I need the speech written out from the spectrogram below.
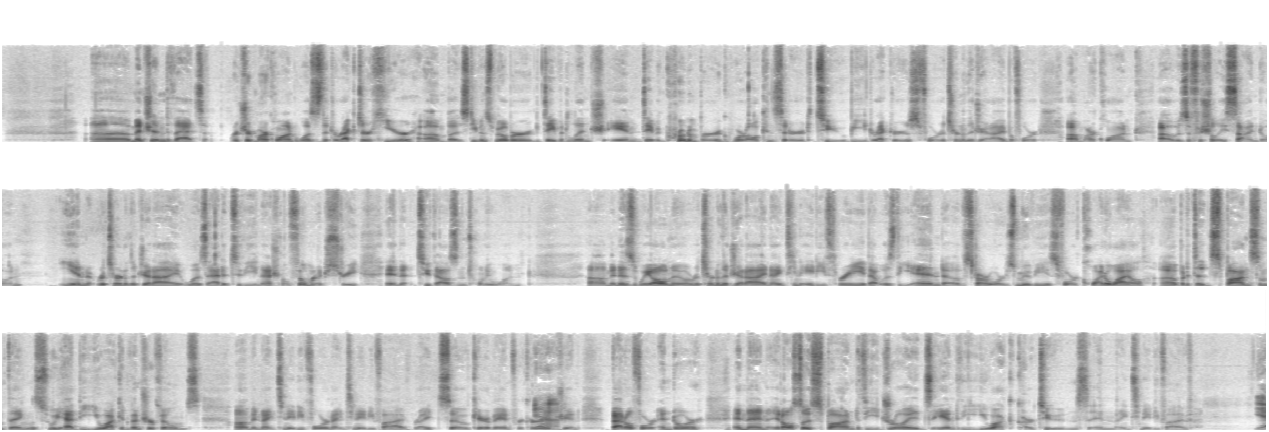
Uh, mentioned that Richard Marquand was the director here, um, but Steven Spielberg, David Lynch, and David Cronenberg were all considered to be directors for Return of the Jedi before uh, Marquand uh, was officially signed on. And Return of the Jedi was added to the National Film Registry in 2021. Um, and as we all know, Return of the Jedi 1983, that was the end of Star Wars movies for quite a while, uh, but it did spawn some things. We had the Ewok adventure films um, in 1984, 1985, right? So Caravan for Courage Yeah. and Battle for Endor. And then it also spawned the droids and the Ewok cartoons in 1985. Yeah.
